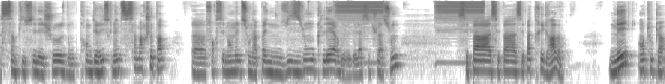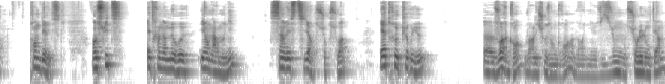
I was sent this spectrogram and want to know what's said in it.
simplifier les choses, donc prendre des risques, même si ça marche pas. forcément, même si on n'a pas une vision claire de la situation, c'est pas, c'est pas, c'est pas très grave. Mais en tout cas, prendre des risques. Ensuite, être un homme heureux et en harmonie, s'investir sur soi, être curieux, euh, voir grand, voir les choses en grand, avoir une vision sur le long terme,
